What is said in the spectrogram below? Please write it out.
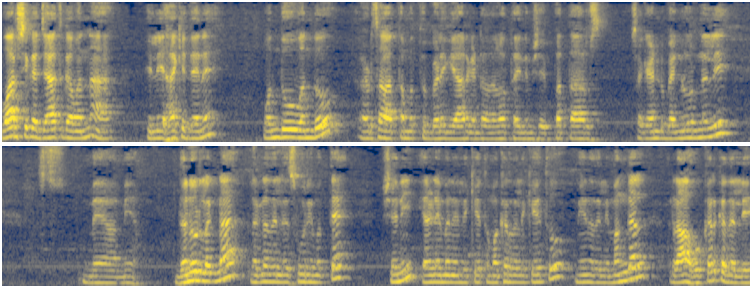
ವಾರ್ಷಿಕ ಜಾತಕವನ್ನು ಇಲ್ಲಿ ಹಾಕಿದ್ದೇನೆ. ಒಂದು ಒಂದು, ಎರಡು ಸಾವಿರದ ಹತ್ತೊಂಬತ್ತು ಬೆಳಗ್ಗೆ ಆರು ಗಂಟೆ ನಲವತ್ತೈದು ನಿಮಿಷ ಇಪ್ಪತ್ತಾರು ಸೆಕೆಂಡ್ ಬೆಂಗಳೂರಿನಲ್ಲಿ ಧನುರ್ ಲಗ್ನ, ಲಗ್ನದಲ್ಲಿ ಸೂರ್ಯ ಮತ್ತೆ ಶನಿ, ಎರಡನೇ ಮನೆಯಲ್ಲಿ ಕೇತು, ಮಕರದಲ್ಲಿ ಕೇತು, ಮೀನದಲ್ಲಿ ಮಂಗಲ್, ರಾಹು ಕರ್ಕದಲ್ಲಿ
